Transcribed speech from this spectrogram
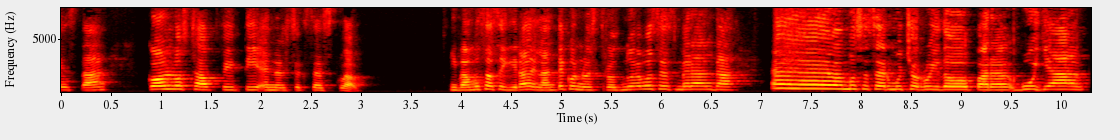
están con los Top 50 en el Success Club. Y vamos a seguir adelante con nuestros nuevos Esmeralda. Eh, vamos a hacer mucho ruido para bulla,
